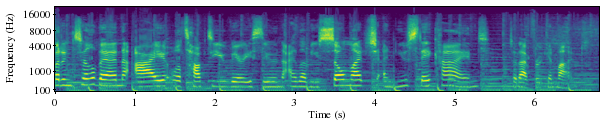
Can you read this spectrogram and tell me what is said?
But until then, I will talk to you very soon. I love you so much, and you stay kind to that freaking mind.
